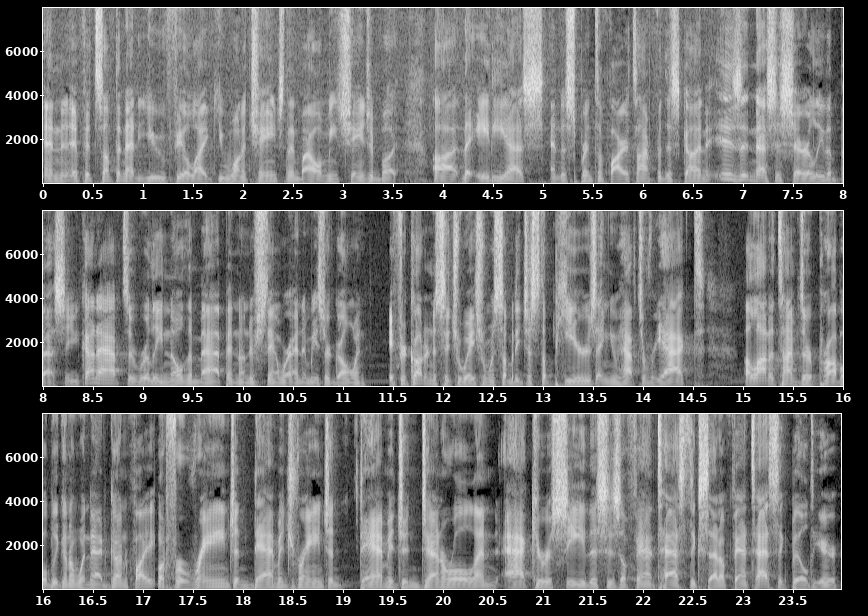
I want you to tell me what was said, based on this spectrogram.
and if it's something that you feel like you want to change, then by all means change it. But uh, the ADS and the sprint to fire time for this gun isn't necessarily the best. So you kind of have to really know the map and understand where enemies are going. If you're caught in a situation where somebody just appears and you have to react, a lot of times they're probably going to win that gunfight. But for range and damage range and damage in general and accuracy, this is a fantastic setup, fantastic build here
